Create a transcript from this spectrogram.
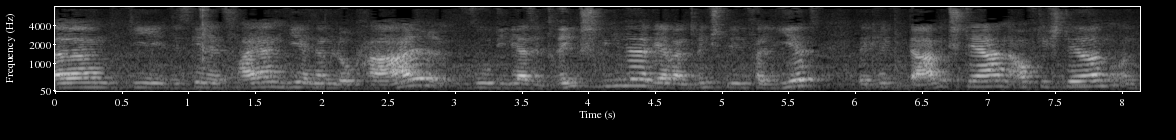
Ähm, die, die Skinheads feiern hier in einem Lokal so diverse Trinkspiele. Wer beim Trinkspielen verliert, der kriegt einen Davidstern auf die Stirn und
